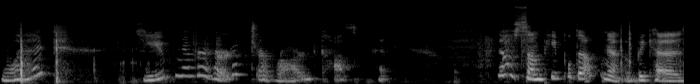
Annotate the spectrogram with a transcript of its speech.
What? You've never heard of Gerard Cosmetics? No, some people don't know because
